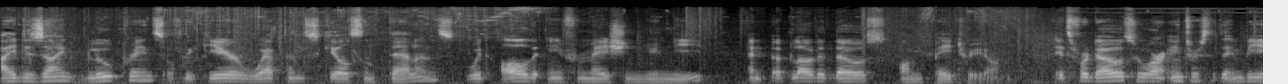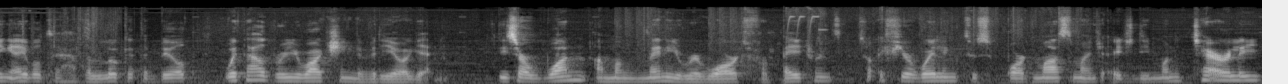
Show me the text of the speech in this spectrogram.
I designed blueprints of the gear, weapons, skills and talents with all the information you need and uploaded those on Patreon. It's for those who are interested in being able to have a look at the build without rewatching the video again. These are one among many rewards for patrons, so if you're willing to support Mastermind HD monetarily,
